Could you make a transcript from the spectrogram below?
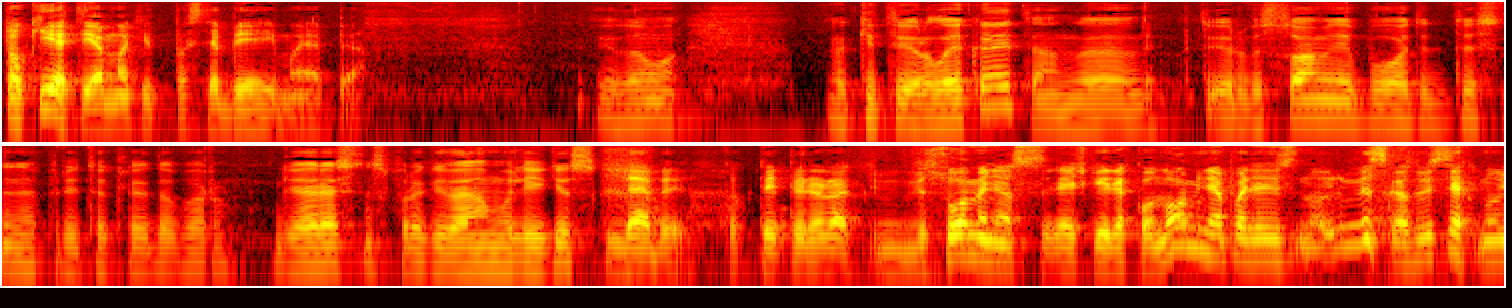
tokie tie matyt pastebėjimai apie. Įdomu. Kiti ir laikai ten, e, ir visuomeniai buvo didesni nepritekliai dabar, geresnis pragyvenimo lygis. Be abejo, taip ir yra. Visuomenės, reiškia, ir ekonominė padėtis, nu, viskas, vis tiek, nu,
